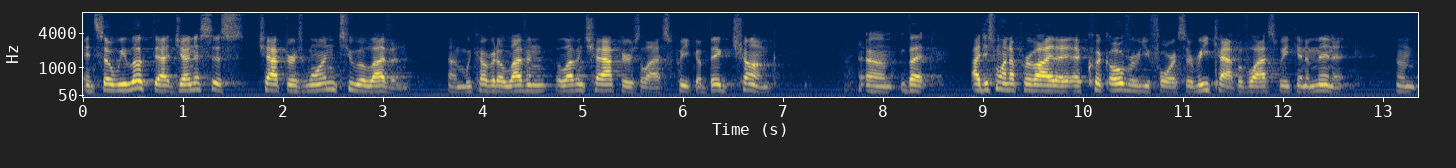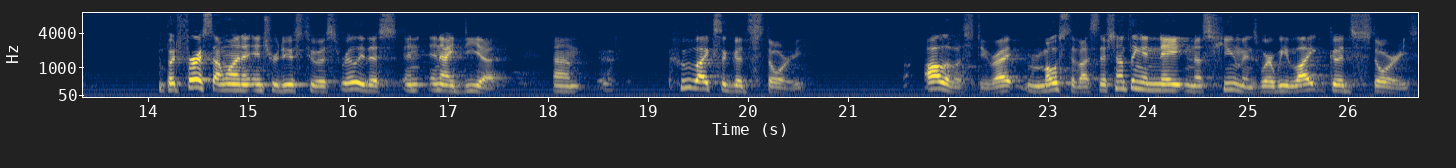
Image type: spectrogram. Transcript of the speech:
and so we looked at Genesis chapters 1 to 11. Um, we covered 11, 11, chapters last week, a big chunk. Um, but I just want to provide a, a, quick overview for us, a recap of last week in a minute. Um, but first, I want to introduce to us really this an, an idea. Um, who likes a good story? All of us do, right? Most of us. There's something innate in us humans where we like good stories.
